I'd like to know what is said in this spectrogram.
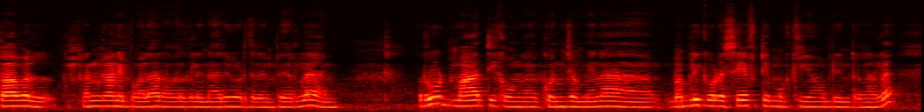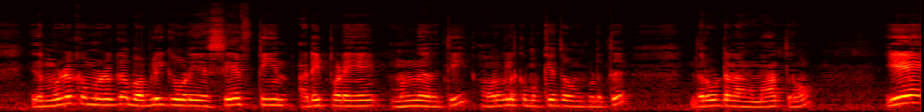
காவல் கண்காணிப்பாளர் அவர்களின் அறிவுறுத்தலின் பேரில் ரூட் மாற்றிக்கோங்க கொஞ்சம். ஏன்னா பப்ளிக்கோட சேஃப்டி முக்கியம் அப்படின்றனால இது முழுக்க முழுக்க பப்ளிக்கோடைய சேஃப்டியின் அடிப்படையை முன்னிறுத்தி அவர்களுக்கு முக்கியத்துவம் கொடுத்து இந்த ரூட்டை நாங்கள் மாற்றுறோம் ஏன்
